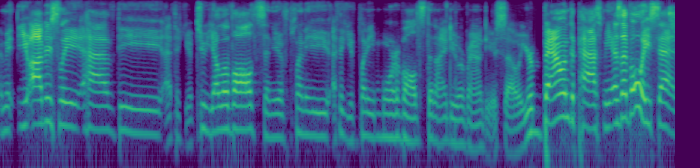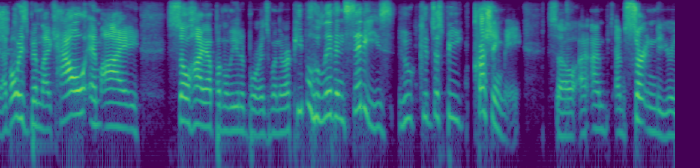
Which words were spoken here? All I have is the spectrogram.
I mean, you obviously have the. I think you have two yellow vaults, and you have plenty. I think you have plenty more vaults than I do around you. So you're bound to pass me. As I've always said, I've always been like, how am I so high up on the leaderboards when there are people who live in cities who could just be crushing me? So I, I'm I'm certain that you're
